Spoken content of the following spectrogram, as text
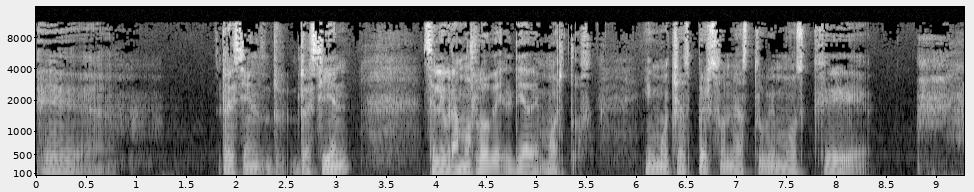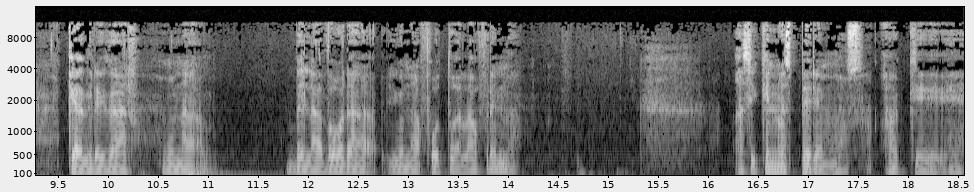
Eh, recién, recién celebramos lo del Día de Muertos. Y muchas personas tuvimos que, que agregar una veladora y una foto a la ofrenda. Así que no esperemos a que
